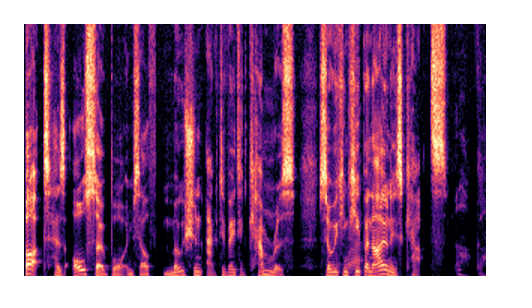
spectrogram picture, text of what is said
but has also bought himself motion activated cameras so we can keep an eye on his cats. Oh god.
